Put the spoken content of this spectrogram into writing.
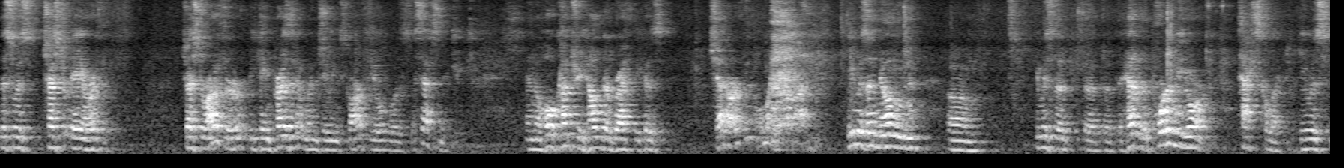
This was Chester A. Arthur. Chester Arthur became president when James Garfield was assassinated. And the whole country held their breath because Chet Arthur, oh my God, he was a known um, he was the, the, the, head of the Port of New York tax collector. He was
